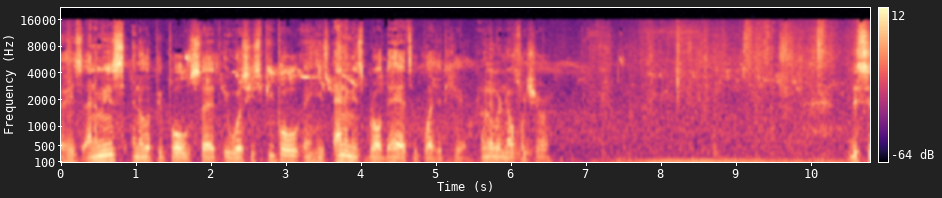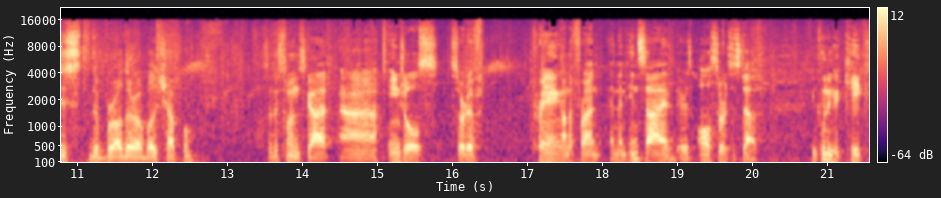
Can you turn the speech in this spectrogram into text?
his enemies, and other people said it was his people, and his enemies brought the heads and placed it here. We oh. never know for sure. This is the brother of El Chapo. So this one's got uh, angels sort of praying on the front, and then inside there's all sorts of stuff including a cake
